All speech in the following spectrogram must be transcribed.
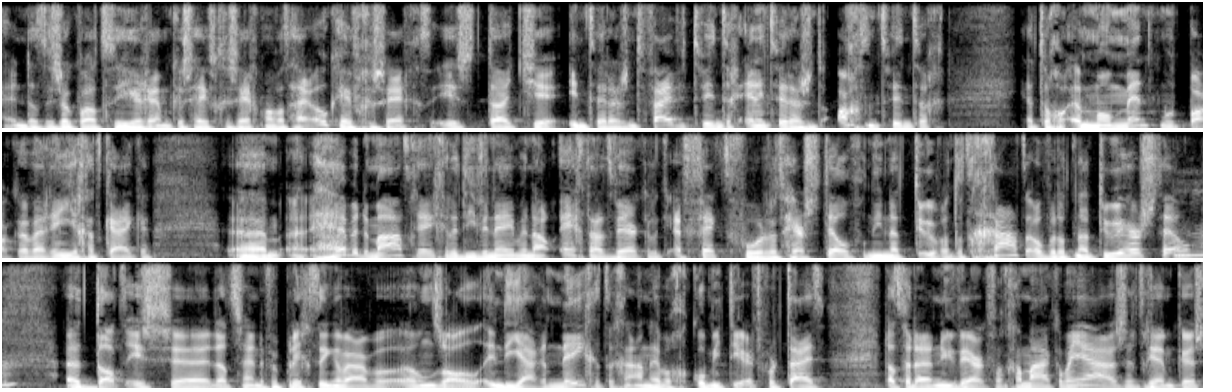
En dat is ook wat de heer Remkes heeft gezegd. Maar wat hij ook heeft gezegd is dat je in 2025 en in 2028 ja, toch een moment moet pakken waarin je gaat kijken. Um, hebben de maatregelen die we nemen nou echt daadwerkelijk effect voor het herstel van die natuur? Want het gaat over dat natuurherstel. Mm -hmm. uh, dat, is, uh, dat zijn de verplichtingen waar we ons al in de jaren negentig aan hebben gecommitteerd. Voor tijd dat we daar nu werk van gaan maken. Maar ja, zegt Remkes,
